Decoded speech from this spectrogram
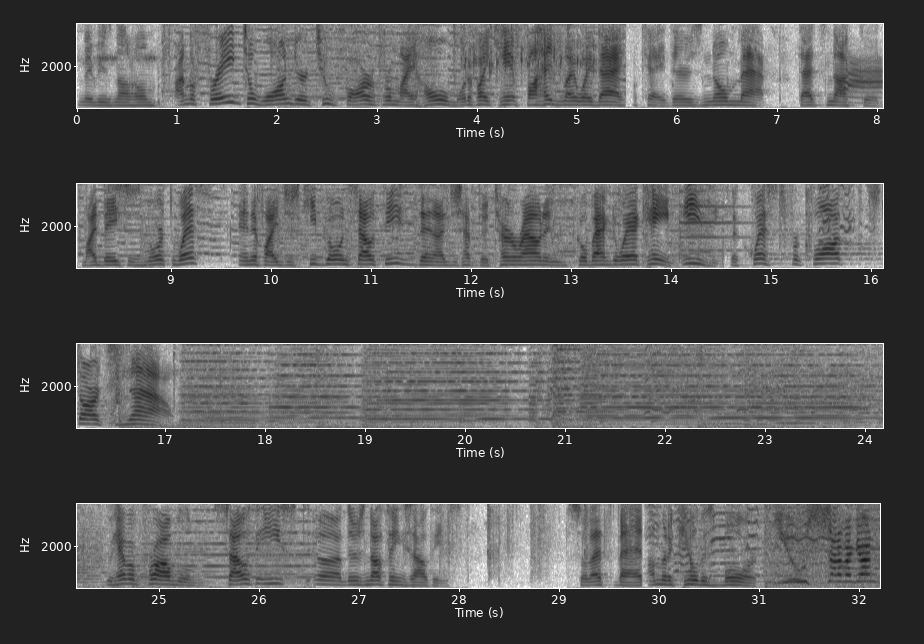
Maybe he's not home. I'm afraid to wander too far from my home. What if I can't find my way back? Okay, there's no map. That's not good. My base is northwest, and if I just keep going southeast, then I just have to turn around and go back the way I came. Easy. The quest for cloth starts now. We have a problem. Southeast, uh, there's nothing southeast. So that's bad. I'm gonna kill this boar. You son of a gun!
